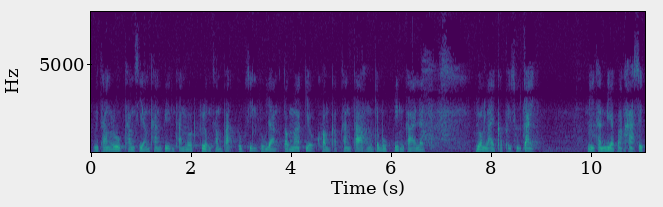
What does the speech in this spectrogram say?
คือทางรูปทางเสียงทางกลิ่นทางรสเครื่องสัมผัสทุกสิ่งทุกอย่างต้องมาเกี่ยวข้องกับทางตาหูจมูกลิ้นกายและล่วงไหลเข้าไปสู่ใจนี่ท่านเรียกว่าข้าศึก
